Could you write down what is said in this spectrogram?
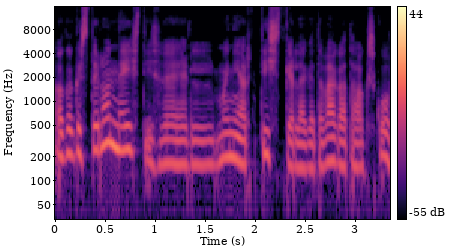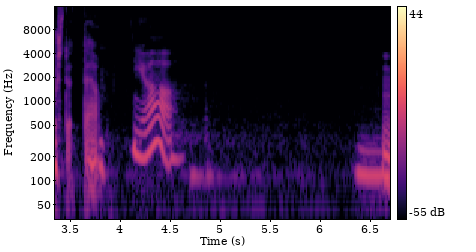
aga kas teil on Eestis veel mõni artist, kellega te väga tahaks koostööd teha? jaa, Hmm.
